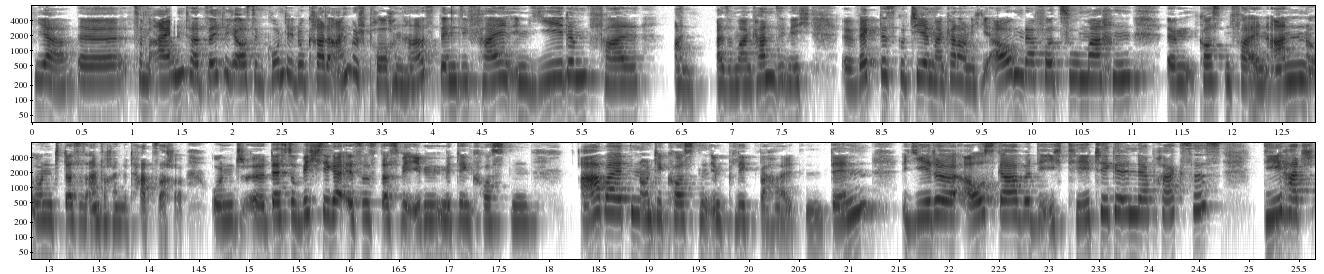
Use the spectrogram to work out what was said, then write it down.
Ja, äh, zum einen tatsächlich aus dem Grund, den du gerade angesprochen hast, denn sie fallen in jedem Fall an. Also man kann sie nicht äh, wegdiskutieren, man kann auch nicht die Augen davor zumachen. Ähm, Kosten fallen an und das ist einfach eine Tatsache. Und äh, desto wichtiger ist es, dass wir eben mit den Kosten arbeiten und die Kosten im Blick behalten. Denn jede Ausgabe, die ich tätige in der Praxis, die hat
